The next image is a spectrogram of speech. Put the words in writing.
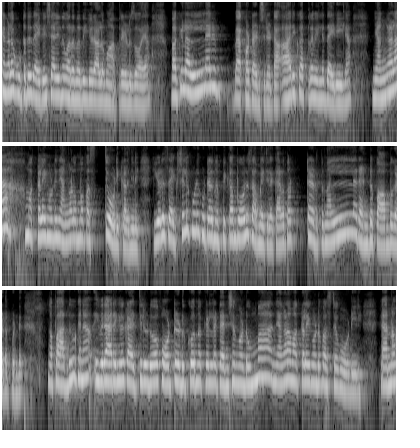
ഞങ്ങളെ കൂട്ടത്തിൽ ധൈര്യശാലി എന്ന് പറയുന്നത് ഈ ഒരാൾ മാത്രമേ ഉള്ളൂ സോയ. ബാക്കിയുള്ള എല്ലാവരും ബാക്കൗട്ട് അടിച്ചിട്ട്. കേട്ടോ ആർക്കും അത്ര വലിയ ധൈര്യമില്ല. ഞങ്ങളെ മക്കളെയും കൊണ്ട് ഞങ്ങളുമ്മ ഫസ്റ്റ് ഓടിക്കളഞ്ഞിന്. ഈ ഒരു സെക്ഷനിൽ കൂടി കുട്ടികളെ നിർപ്പിക്കാൻ പോലും സമ്മതിച്ചില്ല. കാരണം തൊട്ടടുത്ത് നല്ല രണ്ട് പാമ്പ് കിടപ്പുണ്ട്. അപ്പോൾ അതും ഇങ്ങനെ ഇവരാരെങ്കിലും കഴുത്തിലിടുവോ ഫോട്ടോ എടുക്കുമോ എന്നൊക്കെയുള്ള ടെൻഷൻ കൊണ്ട് ഉമ്മ ഞങ്ങളെ മക്കളെയും കൊണ്ട് ഫസ്റ്റ് അങ്ങ് ഓടിയിന്. കാരണം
